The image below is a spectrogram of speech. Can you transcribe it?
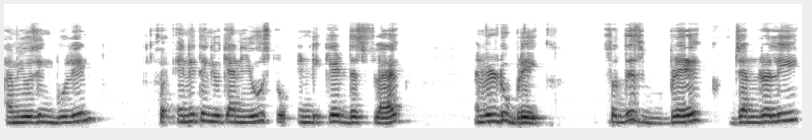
I'm using boolean. So anything you can use to indicate this flag and we'll do break. So this break generally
